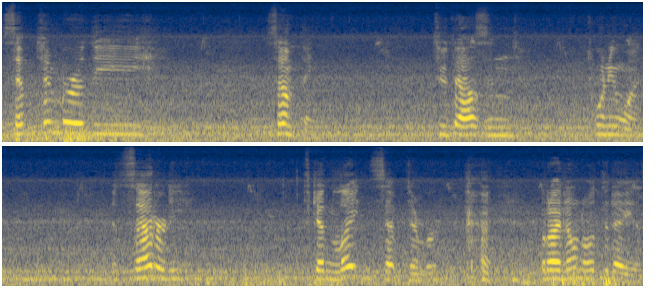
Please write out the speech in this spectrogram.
September the something 2021. It's Saturday. It's getting late in September, but I don't know what today is.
